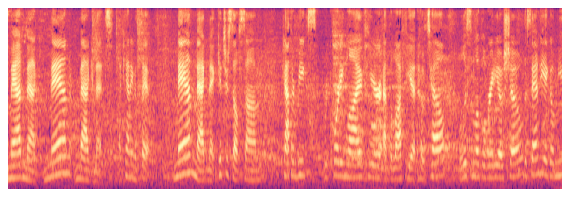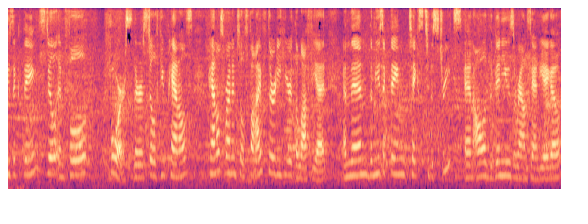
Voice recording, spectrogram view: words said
Mad Mag, Man Magnet. I can't even say it. Man Magnet. Get yourself some. Cathryn Beeks recording live here at the Lafayette Hotel, the Listen Local radio show. The San Diego music thing still in full force. There are still a few panels. Panels run until 5:30 here at the Lafayette, and then the music thing takes to the streets and all of the venues around San Diego.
